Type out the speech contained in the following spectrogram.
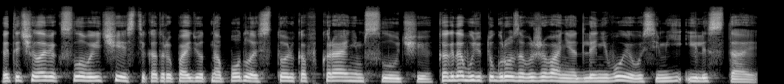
Это человек слова и чести, который пойдет на подлость только в крайнем случае, когда будет угроза выживания для него, его семьи или стаи.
